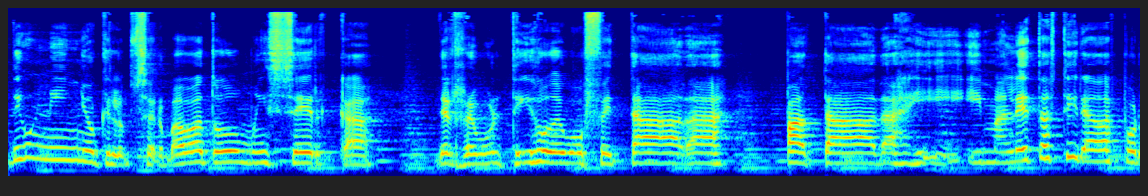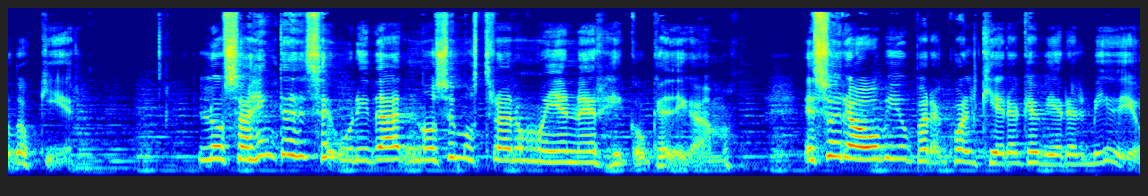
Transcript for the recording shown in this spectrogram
de un niño que lo observaba todo muy cerca, del revoltijo de bofetadas, patadas y, y maletas tiradas por doquier. Los agentes de seguridad no se mostraron muy enérgicos, que digamos. Eso era obvio para cualquiera que viera el vídeo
